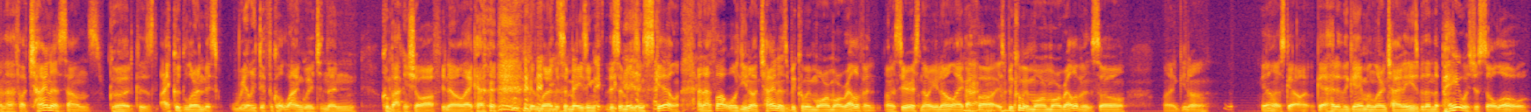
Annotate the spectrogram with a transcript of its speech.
And then I thought China sounds good because I could learn this really difficult language and then come back and show off. You know, like I can learn this amazing this amazing skill. And I thought, well, you know, China is becoming more and more relevant. On a serious note, you know, like I thought right, it's becoming more and more relevant. So, like you know, yeah, let's get get ahead of the game and learn Chinese. But then the pay was just so low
